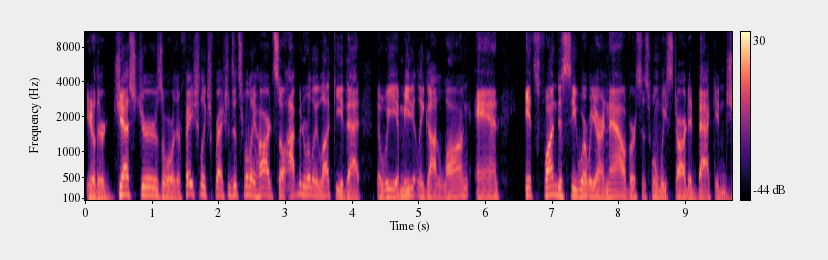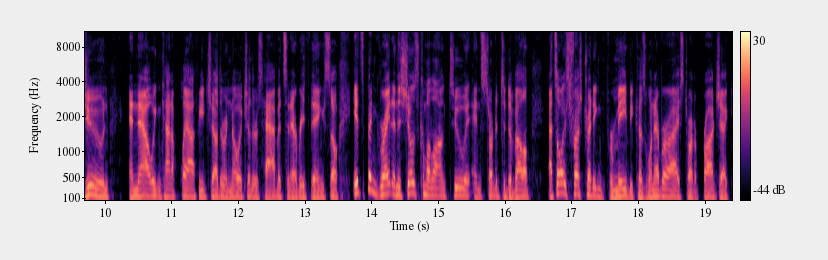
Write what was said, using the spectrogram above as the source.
you know, their gestures or their facial expressions. It's really hard. So I've been really lucky that that we immediately got along and it's fun to see where we are now versus when we started back in June. And now we can kind of play off each other and know each other's habits and everything. So it's been great. And the show's come along too and started to develop. That's always frustrating for me because whenever I start a project,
